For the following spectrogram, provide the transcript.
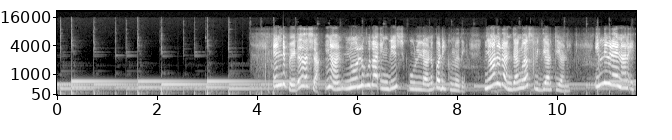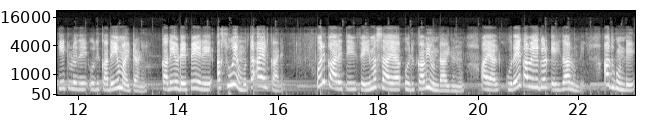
എന്റെ പേര് റഷ ഞാൻ നൂർലുഹുദ ഇംഗ്ലീഷ് സ്കൂളിലാണ് പഠിക്കുന്നത്. ഞാനൊരു അഞ്ചാം ക്ലാസ് വിദ്യാർത്ഥിയാണ്. ഇന്നിവിടെ ഞാൻ എത്തിയിട്ടുള്ളത് ഒരു കഥയുമായിട്ടാണ്. കഥയുടെ പേര് അസൂയമുത്ത അയൽക്കാരൻ. ഒരു കാലത്തെ ഫേമസ് ആയ ഒരു കവി ഉണ്ടായിരുന്നു. അയാൾ കുറേ കവിതകൾ എഴുതാറുണ്ട്. അതുകൊണ്ട്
